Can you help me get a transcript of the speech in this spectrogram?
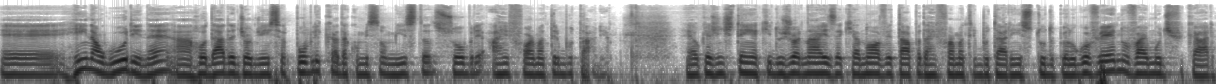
é, reinaugure né, a rodada de audiência pública da comissão mista sobre a reforma tributária. É, o que a gente tem aqui dos jornais é que a nova etapa da reforma tributária em estudo pelo governo vai modificar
